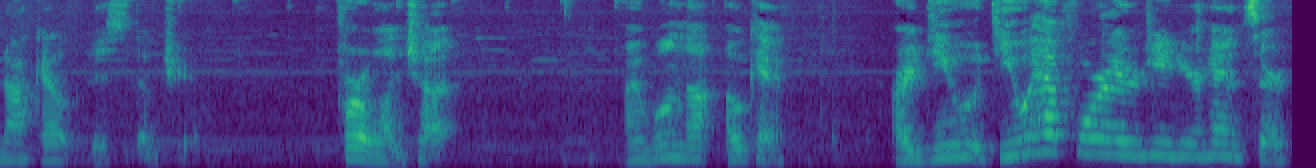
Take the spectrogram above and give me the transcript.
knock out this Dugtrio. For a one shot. I will not. Okay. Are do you do you have four energy in your hand, sir?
